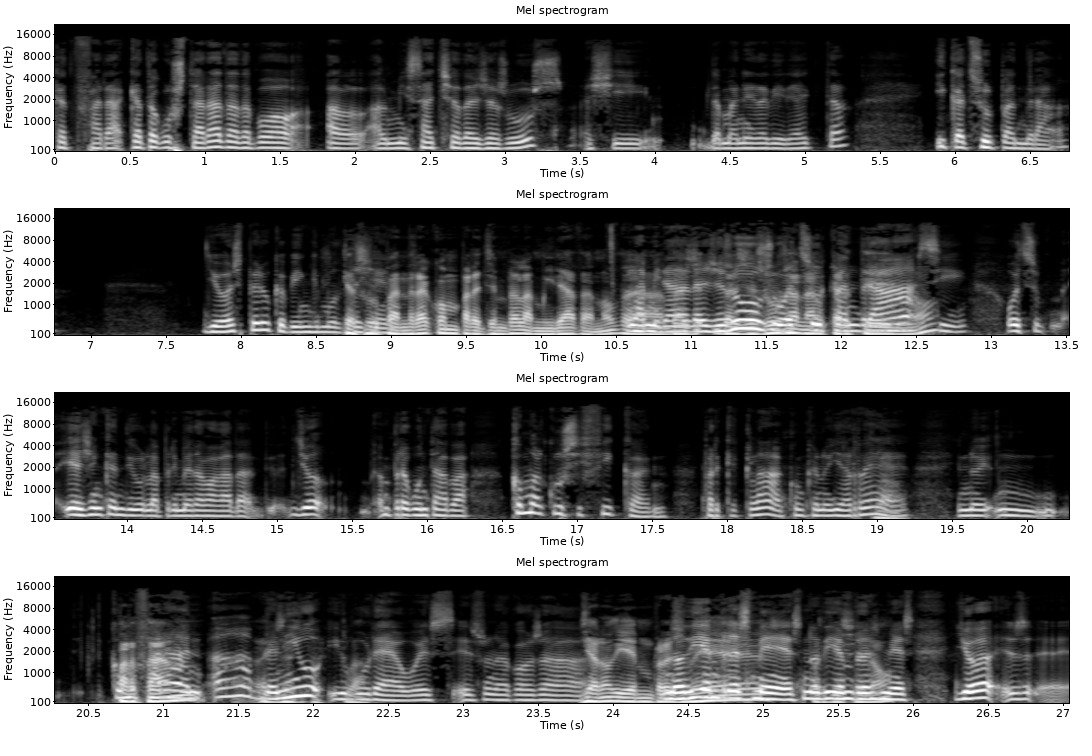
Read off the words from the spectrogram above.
que et farà, que t'acostarà de debò el, el missatge de Jesús, així de manera directa, i que et sorprendrà. Jo espero que vingui molta Que gent. sorprendrà com, per exemple, la mirada, no? De, la mirada de, de Jesús, o en et el sorprendrà... cartell, no? sí, o et, hi ha gent que em diu la primera vegada... Jo em preguntava, com el crucifiquen? Perquè, clar, com que no hi ha res, no, com Per faran? tant, ah, exacte, veniu i ho clar. veureu. És, és una cosa... Ja no diem res no diem més, res més, no diem si res no- més. Jo és, eh,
